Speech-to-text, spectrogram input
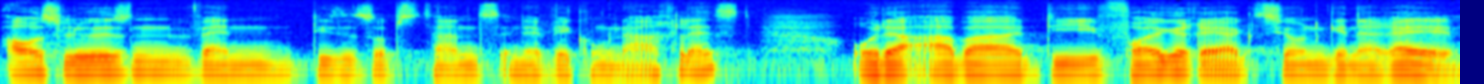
auslösen, wenn diese Substanz in der Wirkung nachlässt. Oder aber die Folgereaktion generell.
